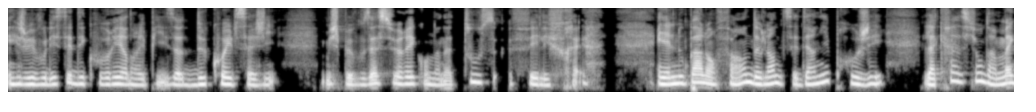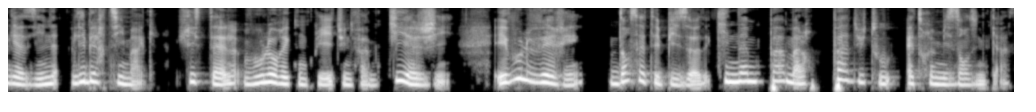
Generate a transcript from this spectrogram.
et je vais vous laisser découvrir dans l'épisode de quoi il s'agit, mais je peux vous assurer qu'on en a tous fait les frais. Et elle nous parle enfin de l'un de ses derniers projets, la création d'un magazine Liberty Mag. Christelle, vous l'aurez compris, est une femme qui agit, et vous le verrez dans cet épisode, qui n'aime pas, alors pas du tout, être mise dans une case.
